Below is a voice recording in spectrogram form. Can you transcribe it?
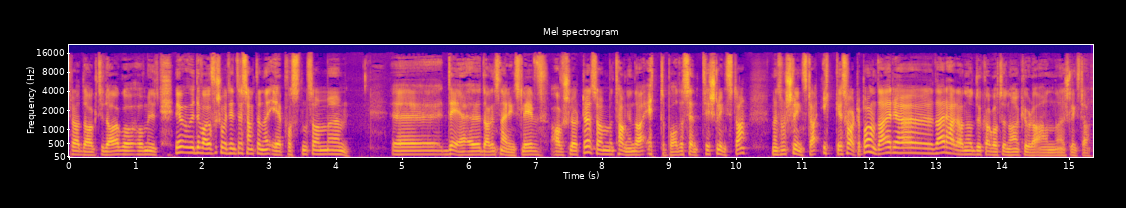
fra dag til dag og, og minutt. Det, var jo for så vidt interessant, denne e-posten som Eh, det Dagens Næringsliv avslørte, som Tangen da etterpå hadde sendt til Slyngstad, men som Slyngstad ikke svarte på. Der, eh, der har han jo dukka godt unna kula, han eh, Slyngstad.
